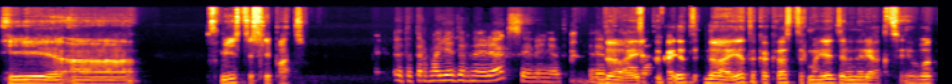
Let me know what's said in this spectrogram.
и вместе слипаться. Это термоядерная реакция или нет? Или да, это, это, да, это как раз термоядерная реакция. Вот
